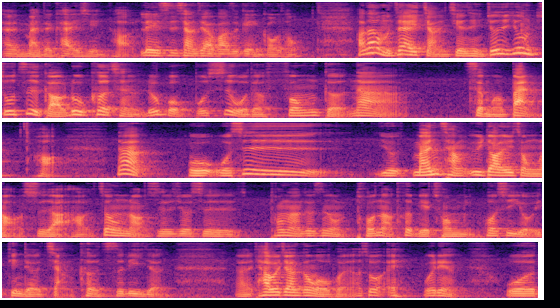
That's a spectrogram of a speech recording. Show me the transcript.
呃买得开心，好，类似像这样的方式跟你沟通。好，那我们再来讲一件事情，就是用逐字稿录课程，如果不是我的风格，那怎么办？好，那。我我是有蛮常遇到一种老师啊，哈，这种老师就是通常就是那种头脑特别聪明，或是有一定的讲课资历的人，呃，他会这样跟我回，他说：“哎、威廉，我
